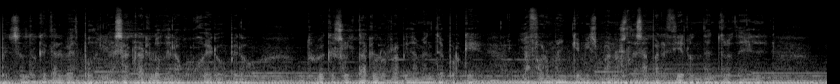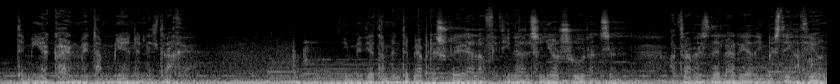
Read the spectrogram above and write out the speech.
pensando que tal vez podría sacarlo del agujero, pero tuve que soltarlo rápidamente porque la forma en que mis manos desaparecieron dentro de él temía caerme también en el traje. Inmediatamente me apresuré a la oficina del señor Surensen a través del área de investigación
